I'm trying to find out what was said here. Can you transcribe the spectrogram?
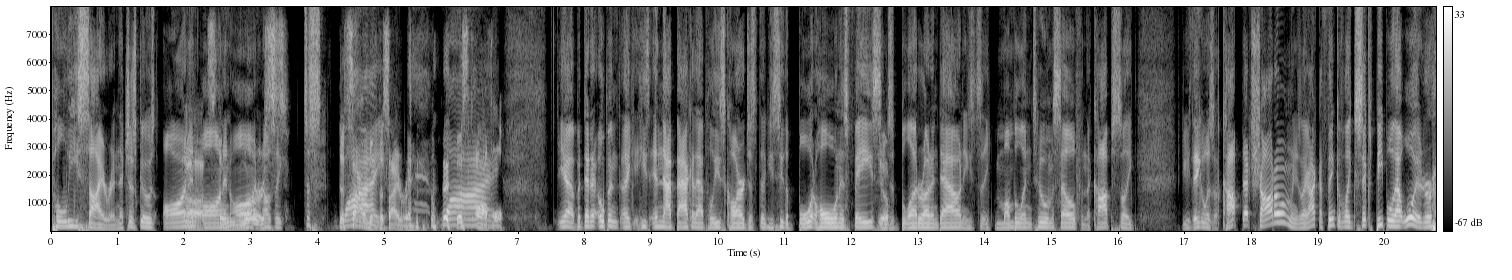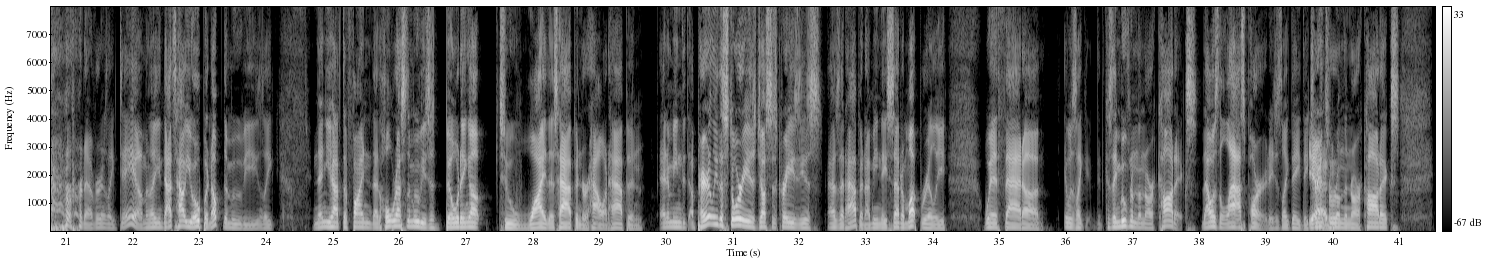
police siren that just goes on and Oh, on and on. And I was like, just the sound of the siren was awful. Yeah, but then it opened like he's in that back of that police car. Just you see the bullet hole in his face and just blood running down. He's like mumbling to himself, and the cops like, "Do you think it was a cop that shot him?" And he's like, "I could think of like six people that would, or, or whatever." It's like, damn, and like that's how you open up the movie. He's like, and then you have to find that whole rest of the movie is just building up to why this happened or how it happened. And I mean, apparently the story is just as crazy as as it happened. I mean, they set him up really with that. uh It was like because they moved him to narcotics. That was the last part. It's just like they they Yeah, transfer and- him to narcotics.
